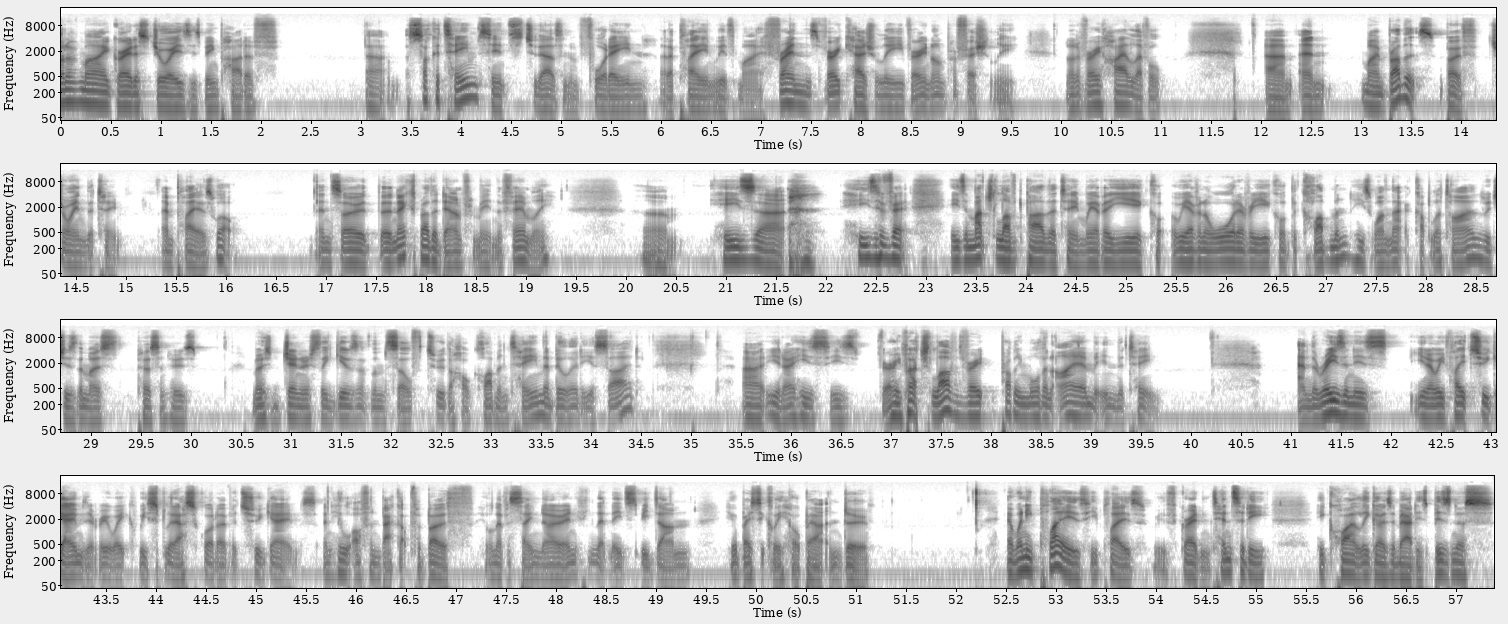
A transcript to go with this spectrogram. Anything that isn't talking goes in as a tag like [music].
one of my greatest joys is being part of um, a soccer team since 2014 that I play in with my friends very casually, very non professionally, not a very high level. Um, and my brothers both joined the team and play as well. And so the next brother down from me in the family, um, he's uh, [laughs] he's a he's a much loved part of the team. We have a year we have an award every year called the Clubman. He's won that a couple of times, which is the most person who's most generously gives of themselves to the whole club and team, ability aside. Uh, you know, he's he's very [laughs] much loved, very probably more than I am in the team. And the reason is, you know, we play two games every week. We split our squad over two games, and he'll often back up for both. He'll never say no. Anything that needs to be done, he'll basically help out and do. And when he plays, he plays with great intensity. He quietly goes about his business.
